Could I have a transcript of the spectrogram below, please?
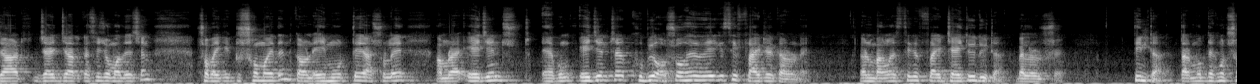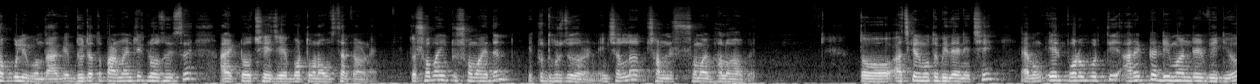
যার যার যার কাছে জমা দিয়েছেন, সবাইকে একটু সময় দেন, কারণ এই মুহূর্তে আসলে আমরা এজেন্ট এবং এজেন্টরা খুবই অসহায় হয়ে গেছি ফ্লাইটের কারণে। কারণ বাংলাদেশ থেকে ফ্লাইট যাইতেই দুইটা বেলারুসে তিনটা, তার মধ্যে এখন সবগুলি বন্ধ। আগে দুইটা তো পার্মানেন্টলি ক্লোজ হয়েছে আর একটা হচ্ছে যে বর্তমান অবস্থার কারণে। তো সবাই একটু সময় দেন, একটু ধৈর্য ধরেন। ইনশাল্লাহ সামনের সময় ভালো হবে। তো আজকের মতো বিদায় নিচ্ছি এবং এর পরবর্তী আরেকটা ডিমান্ডের ভিডিও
